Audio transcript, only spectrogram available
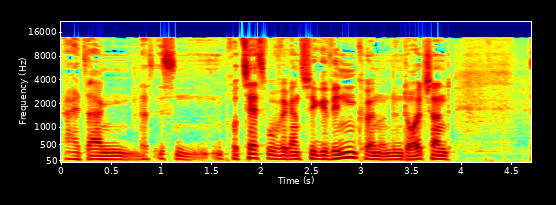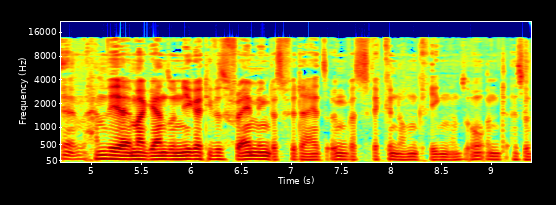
halt sagen, das ist ein Prozess, wo wir ganz viel gewinnen können. Und in Deutschland äh, haben wir ja immer gern so ein negatives Framing, dass wir da jetzt irgendwas weggenommen kriegen und so. Und also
